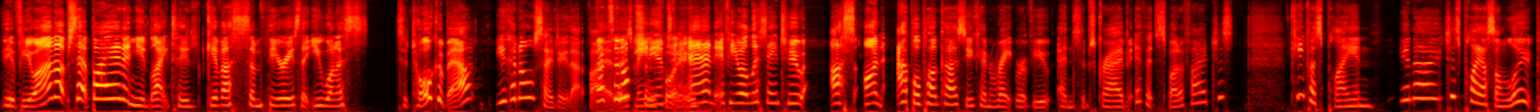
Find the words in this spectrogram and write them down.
if you aren't upset by it and you'd like to give us some theories that you want us to talk about, you can also do that via That's an those mediums. And if you are listening to us on Apple Podcasts, you can rate, review, and subscribe. If it's Spotify, just keep us playing. You know, just play us on loop.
